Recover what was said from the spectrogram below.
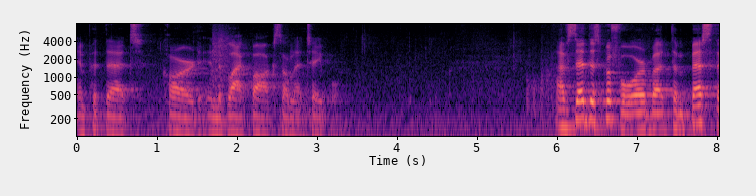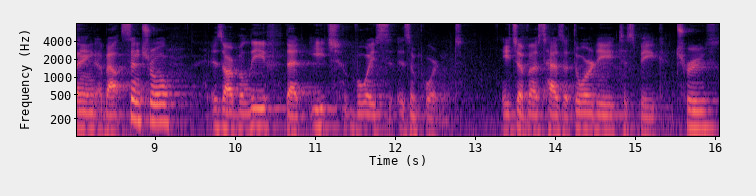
and put that card in the black box on that table. I've said this before, but the best thing about Central is our belief that each voice is important. Each of us has authority to speak truth,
